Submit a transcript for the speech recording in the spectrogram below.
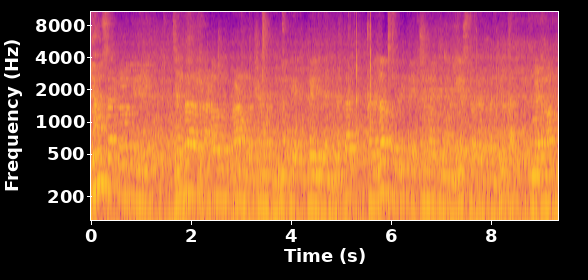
ನೀವು ಸಹ ನೀಡಿ ಜನರ ಹಣವನ್ನು, ಪ್ರಾಣವನ್ನು ರಕ್ಷಣೆ ಮಾಡಿ ನಿಮ್ಮಕ್ಕೆ ಕೈಲಿದೆ ಅಂತ ಹೇಳ್ತಾ, ನಾವೆಲ್ಲರೂ ಬಂದರಿಂದ ಹೆಚ್ಚಿನ ಮಾಹಿತಿ ನಮ್ಮ ಏರಿಸ್ತಾರೆ ಅಂತ ಹೇಳ್ತಾ ಇನ್ನೆರಡು ಮಾತು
